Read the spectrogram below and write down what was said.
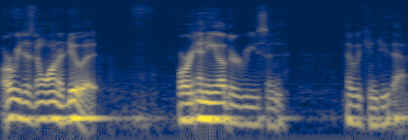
or we just don't want to do it or any other reason that we can do that.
